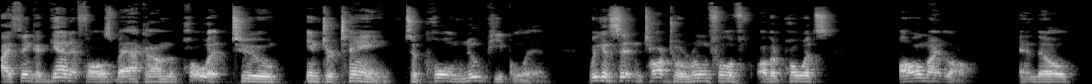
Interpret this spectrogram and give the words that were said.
I think again it falls back on the poet to entertain, to pull new people in. We can sit and talk to a room full of other poets all night long and they'll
